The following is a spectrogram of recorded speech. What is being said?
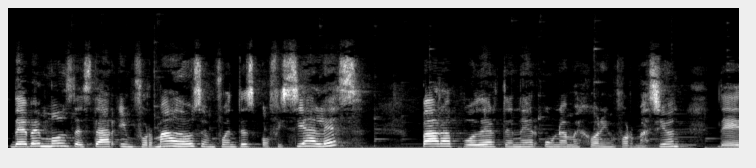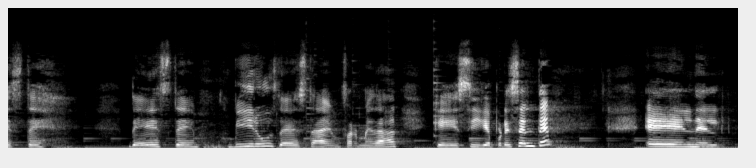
Debemos de estar informados en fuentes oficiales para poder tener una mejor información de este de este virus, de esta enfermedad que sigue presente en el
